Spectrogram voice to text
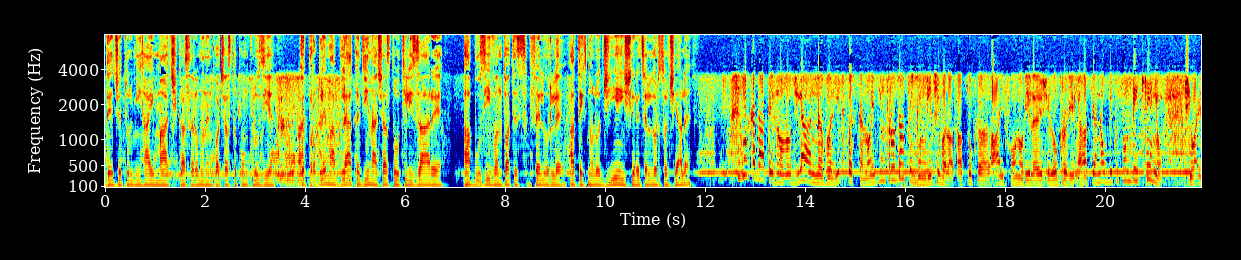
degetul Mihai Maci ca să rămânem cu această concluzie că problema pleacă din această utilizare abuzivă în toate felurile a tehnologiei și rețelelor sociale? Sigur că da, tehnologia a învălit peste noi dintr-o dată. Gândiți-vă la faptul că iPhone-urile și lucrurile astea n-au decât un deceniu. Și oare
